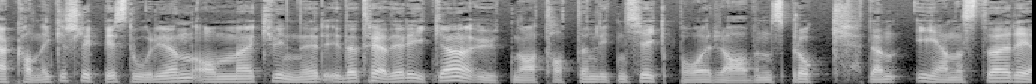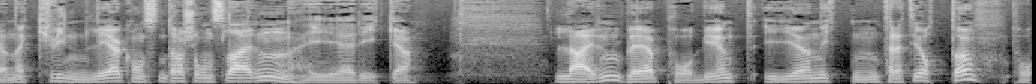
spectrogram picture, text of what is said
Jeg kan ikke slippe historien om kvinner i Det tredje riket uten å ha tatt en liten kikk på Ravensbruk, den eneste rene kvinnelige konsentrasjonsleiren i riket. Leiren ble påbegynt i 1938 på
